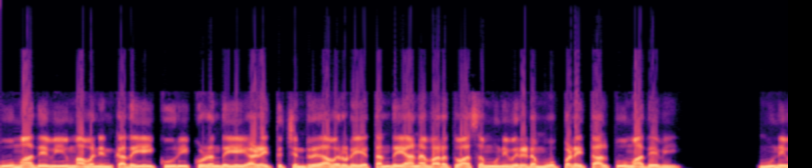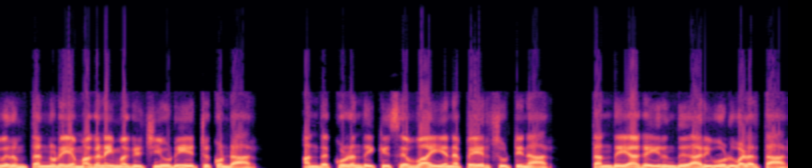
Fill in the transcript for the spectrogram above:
பூமாதேவியும் அவனின் கதையை கூறி குழந்தையை அழைத்துச் சென்று அவருடைய தந்தையான வரத்வாச முனிவரிடம் ஒப்படைத்தாள் பூமாதேவி. முனிவரும் தன்னுடைய மகனை மகிழ்ச்சியோடு ஏற்றுக்கொண்டார். அந்த குழந்தைக்கு செவ்வாய் என பெயர் சூட்டினார். தந்தையாக இருந்து அறிவோடு வளர்த்தார்.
